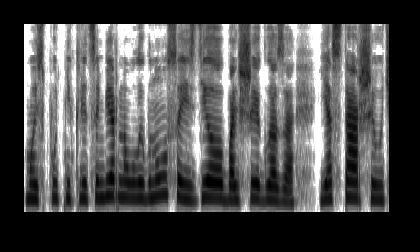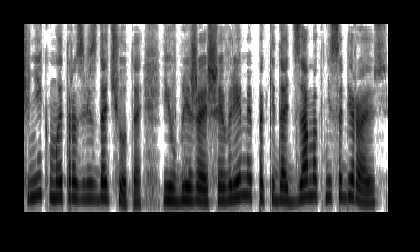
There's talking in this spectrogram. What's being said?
Мой спутник лицемерно улыбнулся и сделал большие глаза. Я старший ученик мэтра звездочета и в ближайшее время покидать замок не собираюсь.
